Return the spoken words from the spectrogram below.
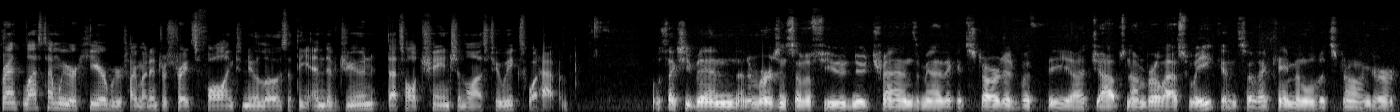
Grant, last time we were here, we were talking about interest rates falling to new lows at the end of June. That's all changed in the last two weeks. What happened? Well, it's actually been an emergence of a few new trends. I mean, I think it started with the uh, jobs number last week, and so that came in a little bit stronger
